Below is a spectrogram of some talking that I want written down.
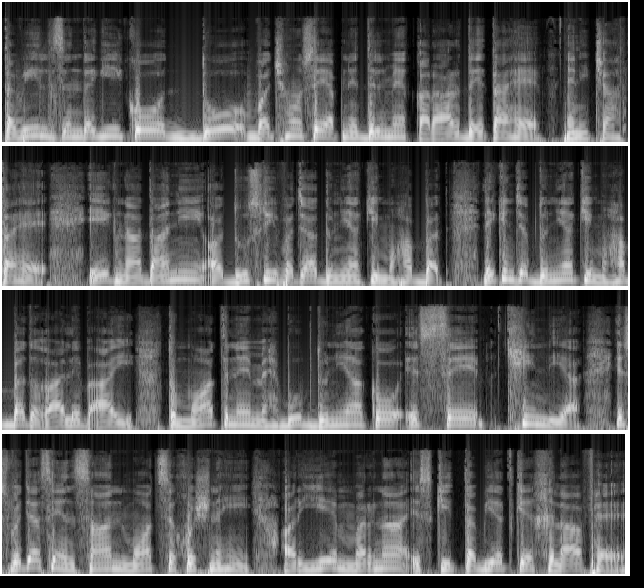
طویل زندگی کو دو وجہوں سے اپنے دل میں قرار دیتا ہے یعنی چاہتا ہے ایک نادانی اور دوسری وجہ دنیا کی محبت۔ لیکن جب دنیا کی محبت غالب آئی، تو موت نے محبوب دنیا کو اس سے چھین لیا۔ اس وجہ سے انسان موت سے خوش نہیں، اور یہ مرنا اس کی طبیعت کے خلاف ہے۔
